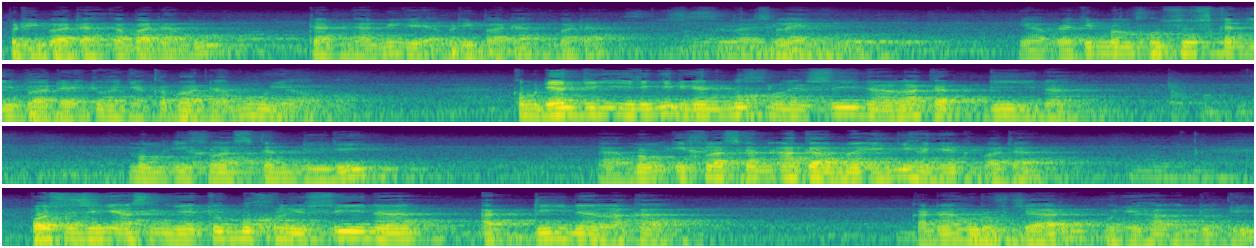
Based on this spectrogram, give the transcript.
beribadah kepadamu dan kami tidak beribadah kepada selainmu. Ya berarti mengkhususkan ibadah itu hanya kepadamu ya Allah. Kemudian diiringi dengan mukhlisina lakat dina. Mengikhlaskan diri Nah, mengikhlaskan agama ini hanya kepada posisinya aslinya itu mukhlisina ad-dina laka. karena huruf jar punya hak untuk di,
